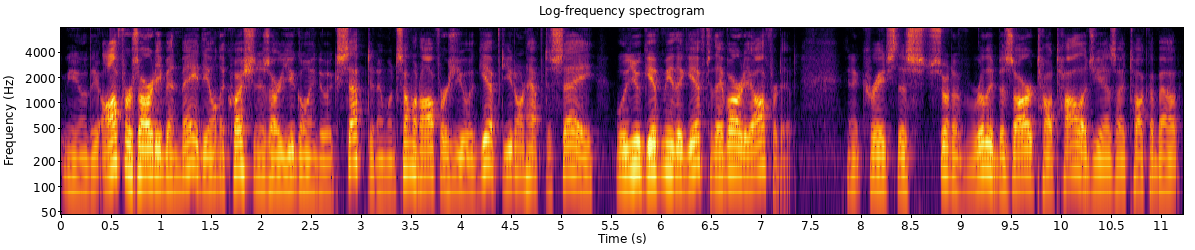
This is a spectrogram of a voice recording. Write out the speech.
you know the offer's already been made. The only question is, are you going to accept it? And when someone offers you a gift, you don't have to say, "Will you give me the gift?" They've already offered it, and it creates this sort of really bizarre tautology, as I talk about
